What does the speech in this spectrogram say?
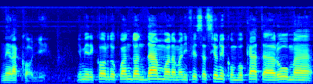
ne raccogli. Io mi ricordo quando andammo alla manifestazione convocata a Roma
